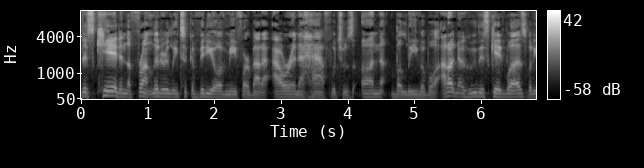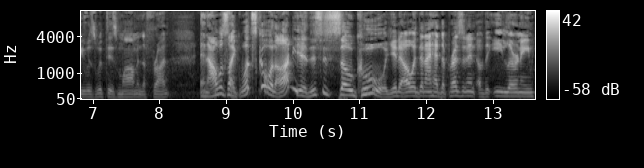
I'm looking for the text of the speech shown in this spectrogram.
This kid in the front literally took a video of me for about an hour and a half, which was unbelievable. I don't know who this kid was, but he was with his mom in the front. And I was like, what's going on here? This is so cool, you know? And then I had the president of the e learning.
